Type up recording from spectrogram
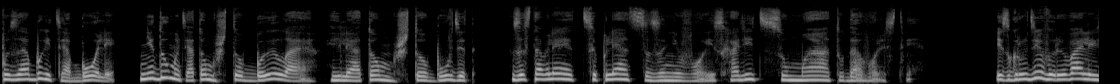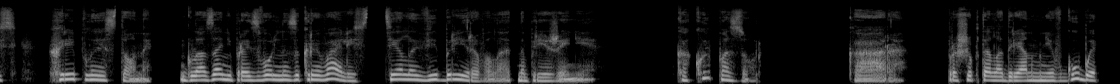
позабыть о боли, не думать о том, что было, или о том, что будет, заставляя цепляться за него и сходить с ума от удовольствия. Из груди вырывались хриплые стоны. Глаза непроизвольно закрывались, тело вибрировало от напряжения. Какой позор! «Кара», — прошептал Адриан мне в губы,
